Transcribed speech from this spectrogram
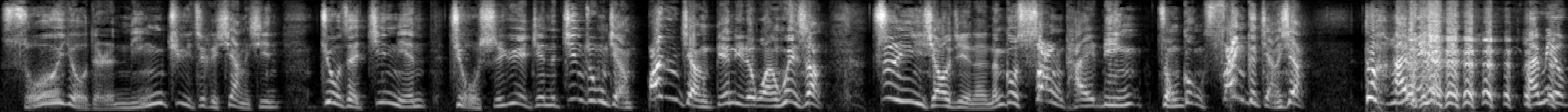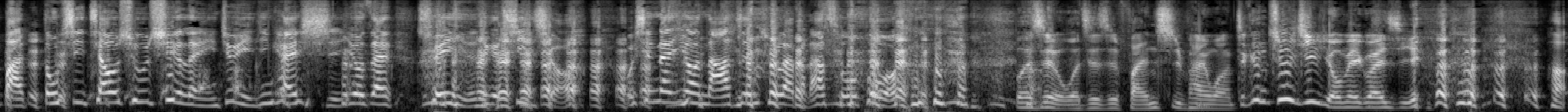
所有的人凝聚这个向心，就在今年九十月间的金钟奖颁奖典礼的晚会上，志毅小姐呢能够上台领总共三个奖项。都还没有，还没有把东西交出去了，你就已经开始又在吹你的那个气球。我现在又要拿针出来把它戳破。不是，我这是凡事盼望，这跟吹气球没关系。好，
